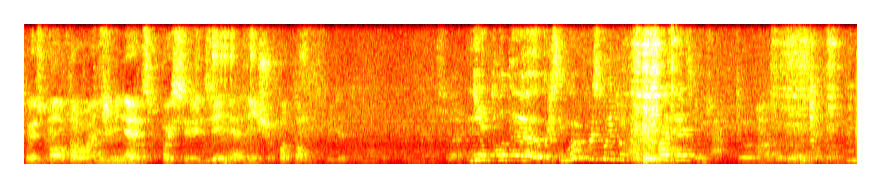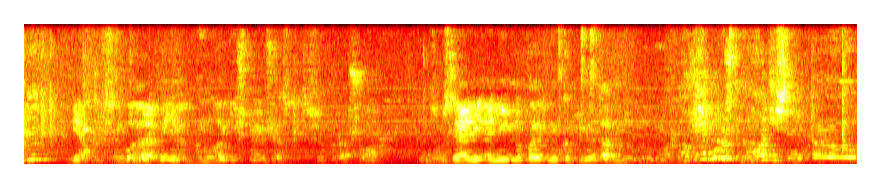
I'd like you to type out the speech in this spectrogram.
То есть, мало того, они меняются посередине, они еще потом где-то могут поменяться, да? Нет, вот э, красивое происходит только в фазе 1. А, тут вот. Нет, Сингулер обменивают гомологичные участки, это все хорошо. В смысле, они, они именно поэтому комплементарны друг другу. Ну, вот я говорю, что гомологичные. э,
